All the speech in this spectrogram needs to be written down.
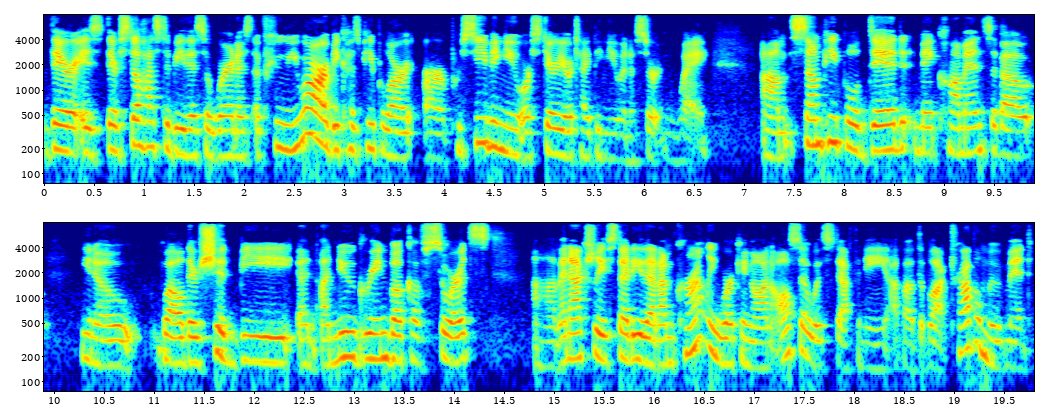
there is there still has to be this awareness of who you are because people are are perceiving you or stereotyping you in a certain way. Um, some people did make comments about you know well there should be an, a new green book of sorts. Um, and actually, a study that I'm currently working on, also with Stephanie, about the Black travel movement,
